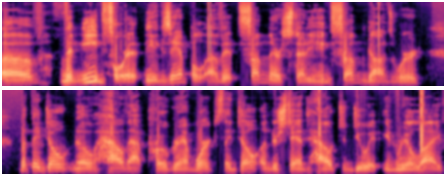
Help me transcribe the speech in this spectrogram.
of the need for it, the example of it from their studying, from God's word, but they don't know how that program works. They don't understand how to do it in real life.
